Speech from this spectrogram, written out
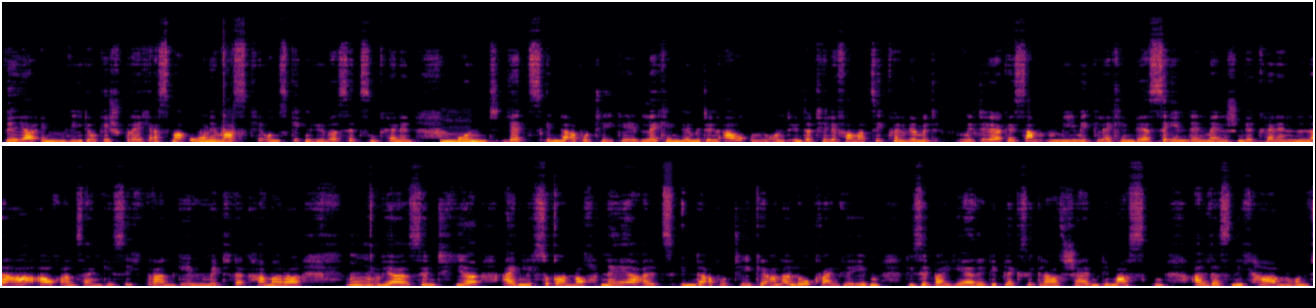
wir ja im Videogespräch erstmal ohne Maske uns gegenüber sitzen können mhm. und jetzt in der Apotheke lächeln wir mit den Augen und in der Telepharmazie können wir mit, mit der gesamten Mimik lächeln. Wir sehen den Menschen, wir können nah auch an sein Gesicht rangehen mit der Kamera. Mm, wir sind hier eigentlich sogar noch näher als in der Apotheke analog, weil wir eben diese Barriere, die Plexiglasscheiben, die Masken, all das nicht haben und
